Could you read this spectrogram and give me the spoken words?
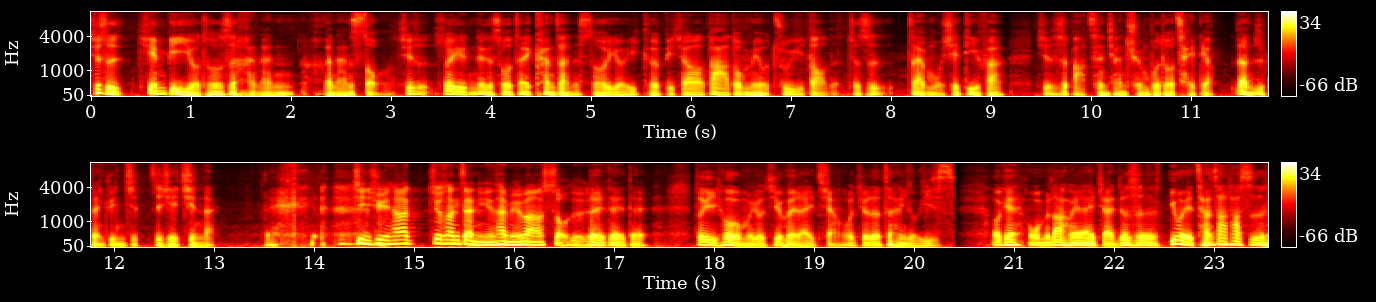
其实坚壁有时候是很难很难守。其实，所以那个时候在抗战的时候，有一个比较大家都没有注意到的，就是在某些地方其实是把城墙全部都拆掉，让日本军直直接进来。对，进去他就算占领了，他也没办法守，对不对？对对对，这个以后我们有机会来讲，我觉得这很有意思。OK，我们拉回来讲，就是因为长沙它是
